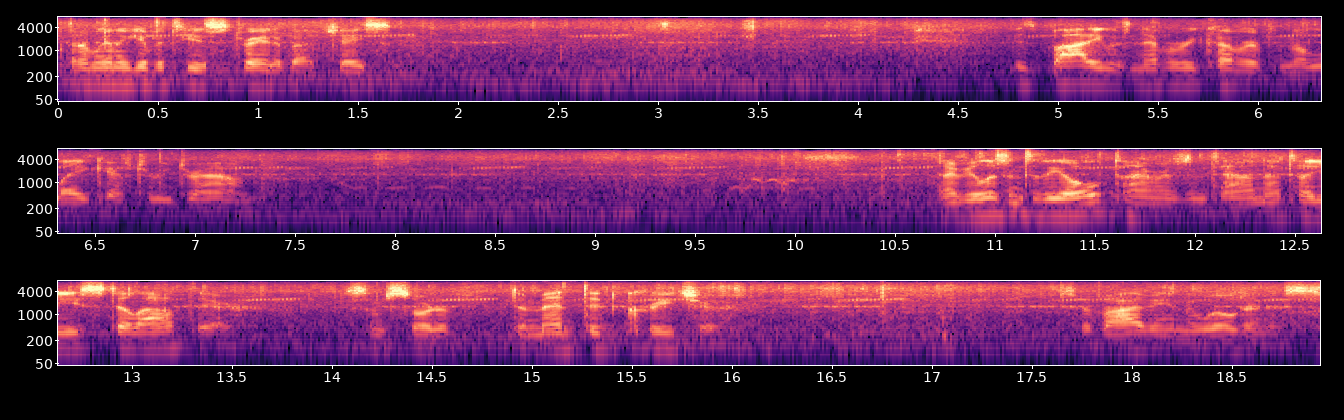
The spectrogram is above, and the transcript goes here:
But I'm going to give it to you straight about Jason. His body was never recovered from the lake after he drowned. And if you listen to the old timers in town, they'll tell you he's still out there. Some sort of demented creature. Surviving in the wilderness.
